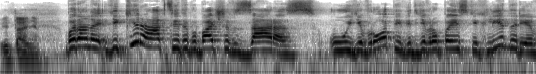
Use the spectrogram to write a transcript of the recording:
Вітання. Богдане, які реакції ти побачив зараз у Європі від європейських лідерів?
